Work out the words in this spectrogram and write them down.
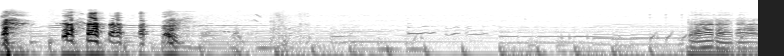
da, da, da,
